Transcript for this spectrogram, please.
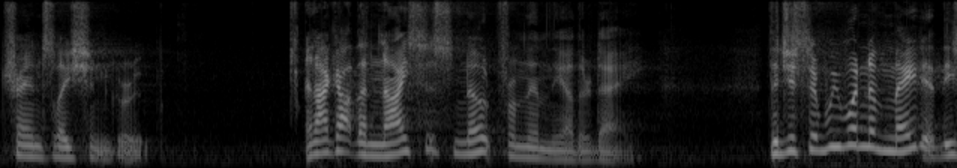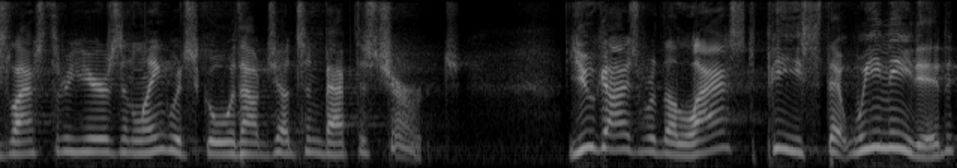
Translation Group. And I got the nicest note from them the other day. They just said, We wouldn't have made it these last three years in language school without Judson Baptist Church. You guys were the last piece that we needed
